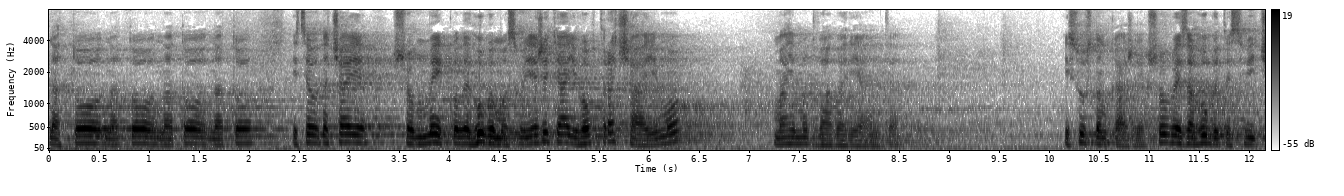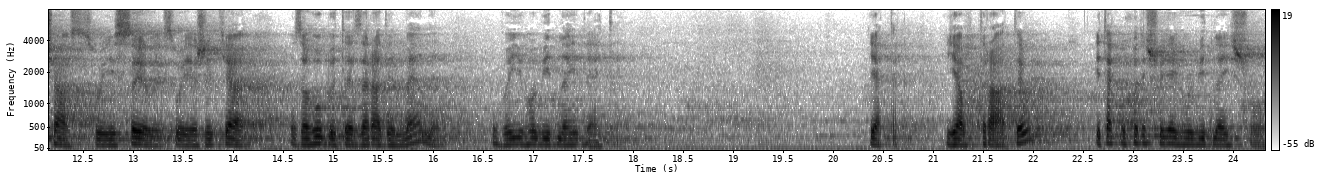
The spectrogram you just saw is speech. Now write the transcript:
на то, на то, на то, на то. І це означає, що ми, коли губимо своє життя, його втрачаємо, маємо два варіанти. Ісус нам каже, якщо ви загубите свій час, свої сили, своє життя, загубите заради мене, ви його віднайдете. Як так? Я втратив, і так виходить, що я його віднайшов.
